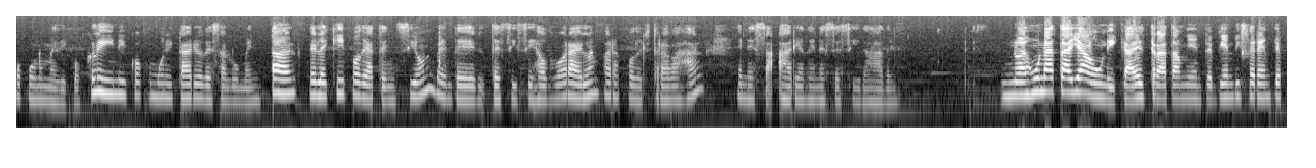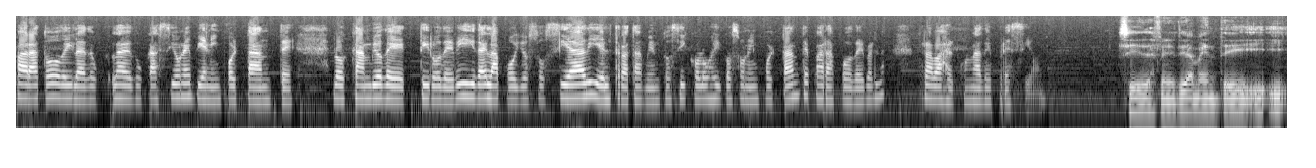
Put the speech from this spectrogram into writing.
o con un médico clínico comunitario de salud mental, del equipo de atención de, de CC Health Rhode Island para poder trabajar en esa área de necesidades no es una talla única, el tratamiento es bien diferente para todo y la, educación es bien importante. Los cambios de tiro de vida, el apoyo social y el tratamiento psicológico son importantes para poder trabajar con la depresión. Sí, definitivamente. Y,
